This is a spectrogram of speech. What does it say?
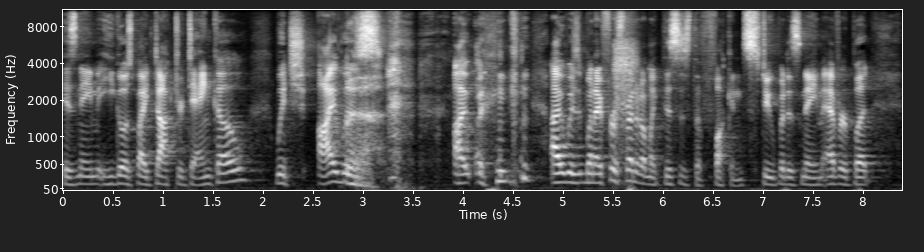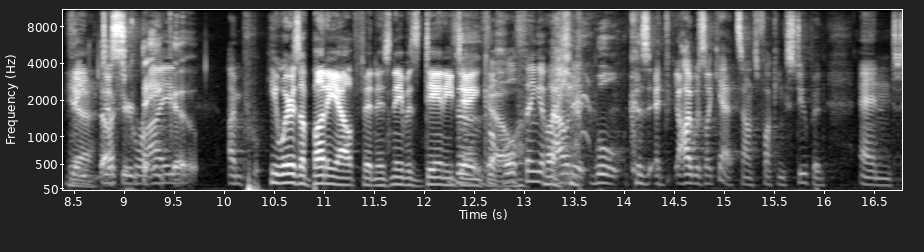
His name he goes by Doctor Danco, which I was. I I was when I first read it, I'm like, this is the fucking stupidest name ever. But they Yeah. Describe. I'm pr- he wears a bunny outfit and his name is Danny the, Danco. the whole thing about it well because i was like yeah it sounds fucking stupid and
